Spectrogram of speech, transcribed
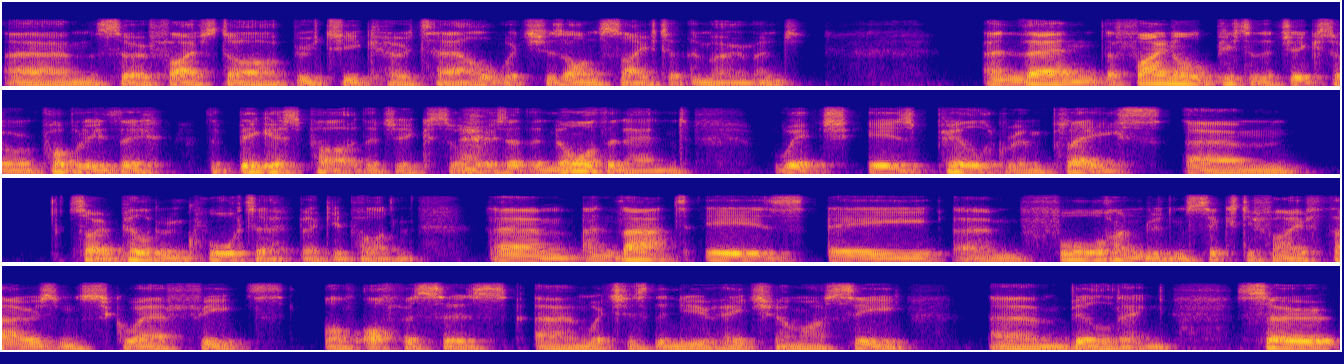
um, so five star boutique hotel, which is on site at the moment. And then the final piece of the jigsaw, and probably the, the biggest part of the jigsaw, is at the northern end, which is Pilgrim Place. Um, sorry, Pilgrim Quarter, beg your pardon. Um, and that is a um, 465,000 square feet of offices, um, which is the new HMRC um, building. So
